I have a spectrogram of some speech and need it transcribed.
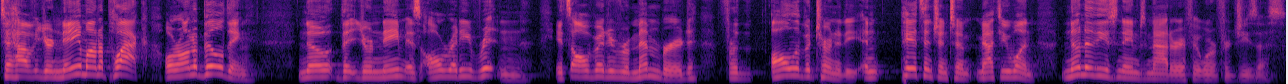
to have your name on a plaque or on a building, know that your name is already written. It's already remembered for all of eternity. And pay attention to Matthew 1. None of these names matter if it weren't for Jesus.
